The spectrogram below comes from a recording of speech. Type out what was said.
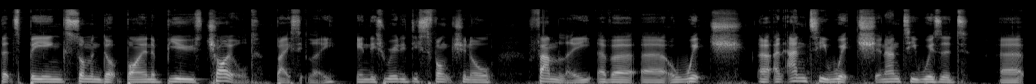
that's being summoned up by an abused child, basically, in this really dysfunctional family of a, a witch, uh, an anti witch, an anti wizard uh,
